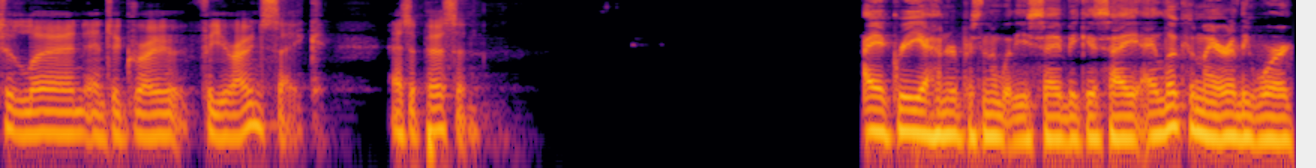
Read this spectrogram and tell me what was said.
to learn and to grow for your own sake as a person. I agree 100% with what you say because I, I look at my early work,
